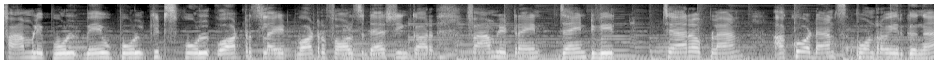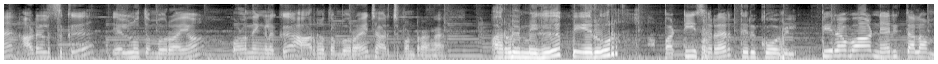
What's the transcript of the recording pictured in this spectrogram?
family pool wave pool kids pool water slide waterfalls dashing car family train giant wheel சேரோ பிளான் அக்வா டான்ஸ் போன்றவை இருக்குங்க. அடல்ட்ஸுக்கு எழுநூற்றம்பது ரூபாயும் குழந்தைங்களுக்கு அறுநூற்றம்பது ரூபாயும் சார்ஜ் பண்ணுறாங்க அருள்மிகு பேரூர் பட்டீஸ்வரர் திருக்கோவில் பிறவா நெறித்தலம்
